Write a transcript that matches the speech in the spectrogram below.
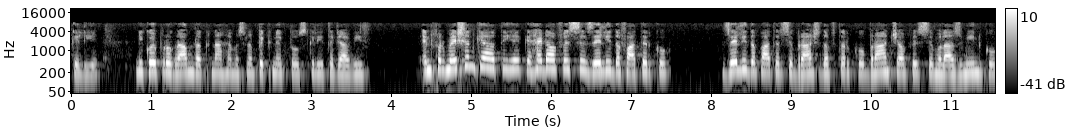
کے لیے؟ نہیں کوئی پروگرام رکھنا ہے، مثلا پکنک تو اس کے لیے تجاویز۔ انفارمیشن کیا ہوتی ہے کہ ہیڈ آفس سے ذیلی دفاتر کو، ذیلی دفاتر سے برانچ دفتر کو برانچ آفس سے ملازمین کو۔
